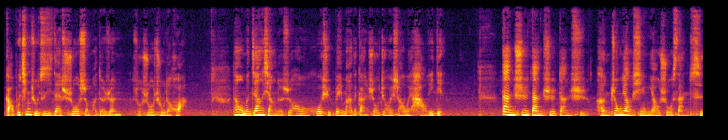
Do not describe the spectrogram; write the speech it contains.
搞不清楚自己在说什么的人所说出的话。当我们这样想的时候，或许被骂的感受就会稍微好一点。但是，但是，但是，很重要，性要说三次。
